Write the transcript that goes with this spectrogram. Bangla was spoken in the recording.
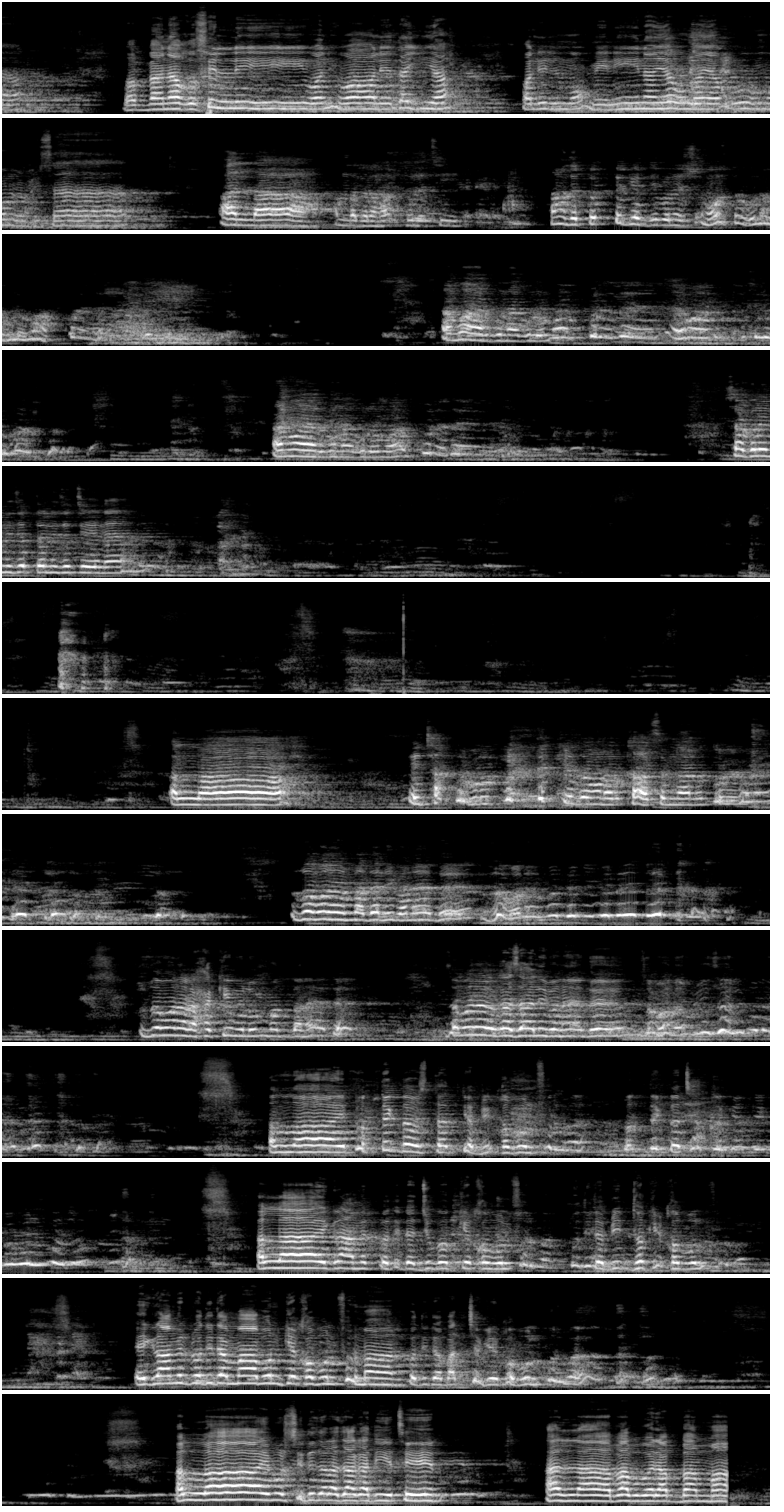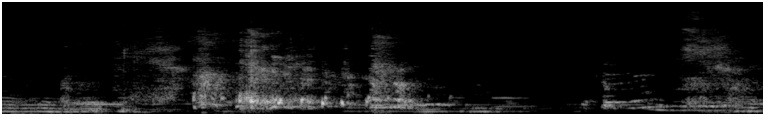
ربنا اغفر لي ولوالدي وللمؤمنين يوم يقوم الحساب আল্লাহ আমরা যারা হাত তুলেছি আমাদের প্রত্যেকের জীবনের সমস্ত গুণাগুলো মাফ করে দেন আমার গুণাগুলো মাফ করে দেন আমার গুণাগুলো মাফ করে দেন আমার গুণাগুলো মাফ করে দেন সকলে নিজেরটা নিজে চেয়ে নেয়। আল্লাহ এই ছাত্রগুলো প্রত্যেককে খাসেম নানু তুমি বানায় দে জমানার মাদানি বানায় দে, জমানার মাদানি বানায় দে। জমানার হাকিমুল উম্মত বানায় দে, জমানার গাজালি বানায় দে, জমানার গাজালি বানায় দে। আল্লাহ, এই প্রত্যেকটা উস্তাদকে আপনি কবুল ফরমা প্রত্যেকটা ছাত্রকে আপনি কবুল ফরমা আল্লাহ, এই গ্রামের প্রতিটা যুবককে কবুল ফরমা প্রতিটা বৃদ্ধকে কবুল ফরমা এই গ্রামের প্রতিটা মা বোনকে কবুল ফরমান, প্রতিটা বাচ্চাকে কবুল ফরমান। আল্লাহ, এই মসজিদে যারা জায়গা দিয়েছেন, আল্লাহ, বাবু আব্বা, আম্মা।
